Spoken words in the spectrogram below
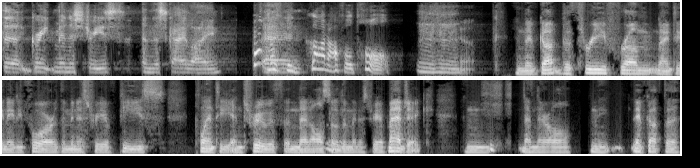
the great ministries and the skyline. That must be god awful tall. hmm And they've got the three from 1984 the Ministry of Peace, Plenty, and Truth, and then also the Ministry of Magic. And then they're all, and the- they've got the,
